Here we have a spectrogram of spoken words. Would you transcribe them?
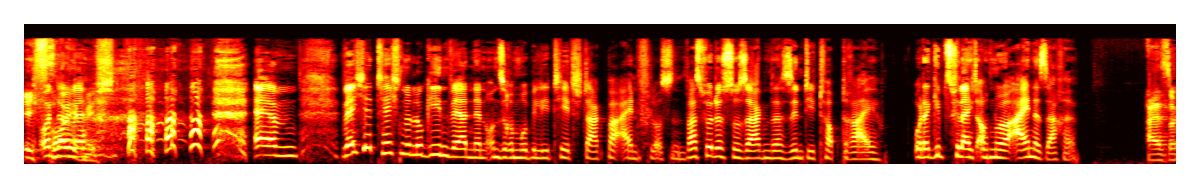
Ich freue mich. ähm, welche Technologien werden denn unsere Mobilität stark beeinflussen? Was würdest du sagen, das sind die Top drei? Oder gibt es vielleicht auch nur eine Sache? Also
